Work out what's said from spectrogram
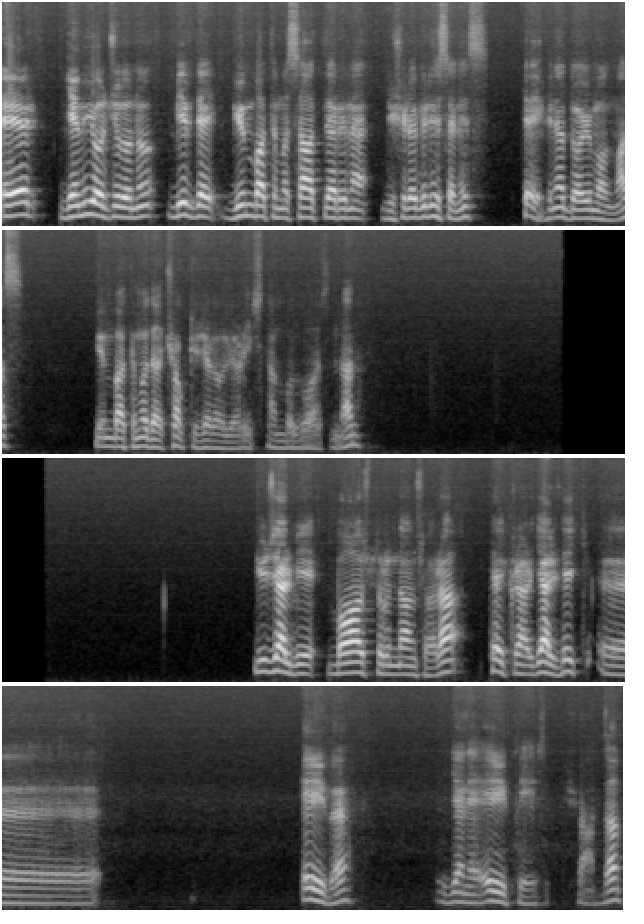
Eğer gemi yolculuğunu bir de gün batımı saatlerine düşürebilirseniz keyfine doyum olmaz. Gün batımı da çok güzel oluyor İstanbul Boğazı'ndan. Güzel bir boğaz turundan sonra tekrar geldik eee Eyüp'e. Yine Eyüp'teyiz şu anda.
